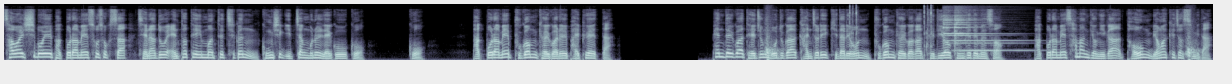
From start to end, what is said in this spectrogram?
4월 15일 박보람의 소속사 제나두 엔터테인먼트 측은 공식 입장문을 내고 고, 고, 박보람의 부검 결과를 발표했다. 팬들과 대중 모두가 간절히 기다려온 부검 결과가 드디어 공개되면서 박보람의 사망 경위가 더욱 명확해졌습니다.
